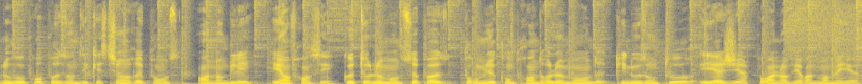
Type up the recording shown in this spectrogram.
nous vous proposons des questions-réponses en anglais et en français que tout le monde se pose pour mieux comprendre le monde qui nous entoure et agir pour un environnement meilleur.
